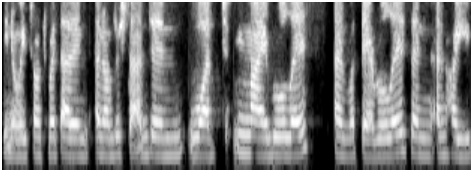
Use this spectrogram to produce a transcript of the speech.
you know, we talked about that and, and understanding what my role is and what their role is, and and how you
